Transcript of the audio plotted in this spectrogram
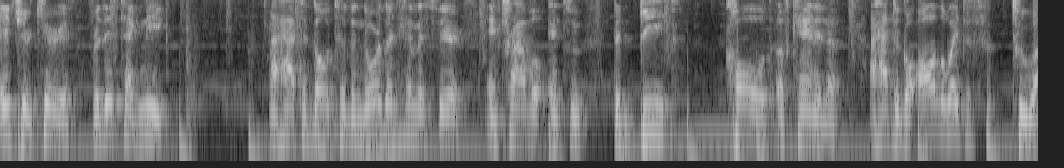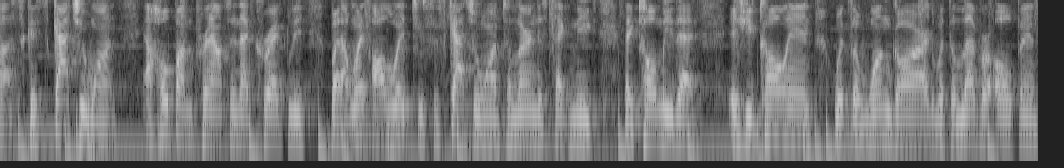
if you're curious, for this technique, I had to go to the northern hemisphere and travel into the deep cold of Canada. I had to go all the way to, to uh, Saskatchewan. I hope I'm pronouncing that correctly, but I went all the way to Saskatchewan to learn this technique. They told me that if you go in with the one guard, with the lever open,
